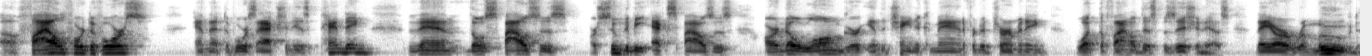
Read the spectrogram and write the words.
uh, filed for divorce, and that divorce action is pending, then those spouses or soon to be ex spouses are no longer in the chain of command for determining what the final disposition is. They are removed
